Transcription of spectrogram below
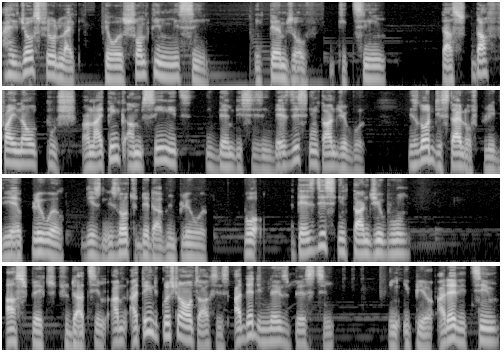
I just felt like there was something missing in terms of the team that's that final push. And I think I'm seeing it in them this season. There's this intangible. It's not the style of play. They play well. This it's not today that have been playing well. But there's this intangible aspect to that team. And I think the question I want to ask is are they the next best team in EPL? Are they the team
